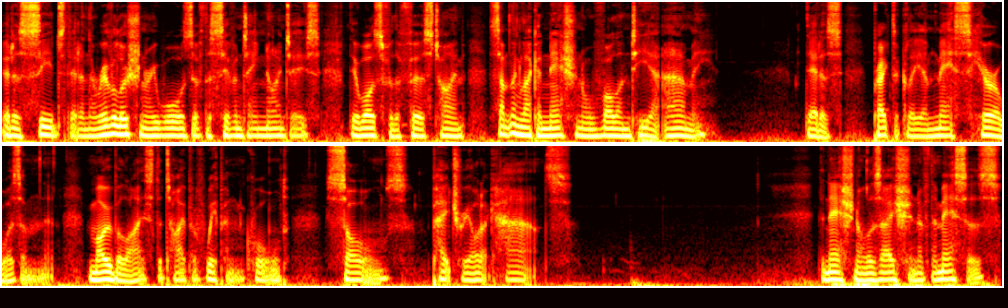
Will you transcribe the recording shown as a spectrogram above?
It is said that in the revolutionary wars of the 1790s there was for the first time something like a national volunteer army. That is, practically a mass heroism that mobilized the type of weapon called souls, patriotic hearts. The nationalization of the masses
